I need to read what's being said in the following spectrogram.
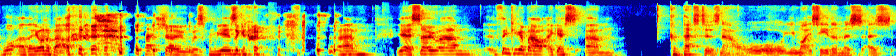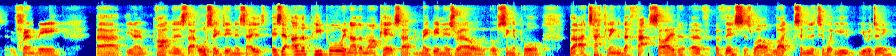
"What are they on about?" that show was from years ago. um, yeah, so um, thinking about, I guess, um, competitors now, or, or, you might see them as as friendly. Uh, you know, partners that also doing this. Is, is there other people in other markets, uh, maybe in Israel or Singapore, that are tackling the fat side of, of this as well, like similar to what you you were doing?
